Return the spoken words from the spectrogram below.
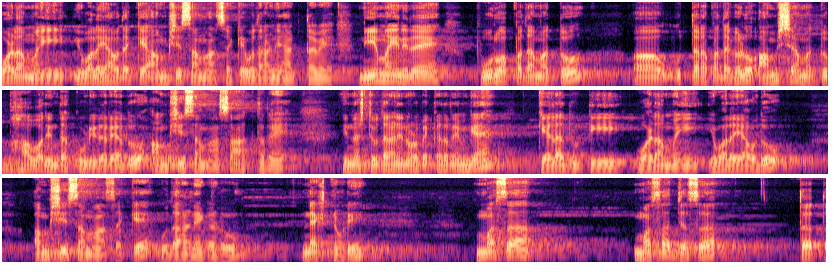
ಒಳಮೈ ಇವೆಲ್ಲ ಯಾವುದಕ್ಕೆ? ಅಂಶಿ ಸಮಾಸಕ್ಕೆ ಉದಾಹರಣೆ ಆಗ್ತವೆ. ನಿಯಮ ಏನಿದೆ? ಪೂರ್ವ ಪದ ಮತ್ತು ಉತ್ತರ ಪದಗಳು ಅಂಶ ಮತ್ತು ಭಾವದಿಂದ ಕೂಡಿದರೆ ಅದು ಅಂಶಿ ಸಮಾಸ ಆಗ್ತದೆ. ಇನ್ನಷ್ಟು ಉದಾಹರಣೆ ನೋಡಬೇಕಾದ್ರೆ ನಿಮಗೆ ಕೆಳದುಟಿ ಒಳಮೈ ಇವೆಲ್ಲ ಯಾವುದು? ಅಂಶಿ ಸಮಾಸಕ್ಕೆ ಉದಾಹರಣೆಗಳು. ನೆಕ್ಸ್ಟ್ ನೋಡಿ. ಮಸ ಮಸ, ಜಸ ತತ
